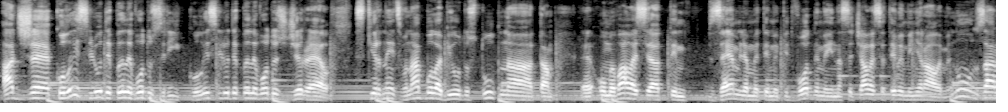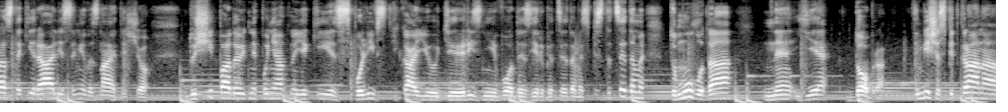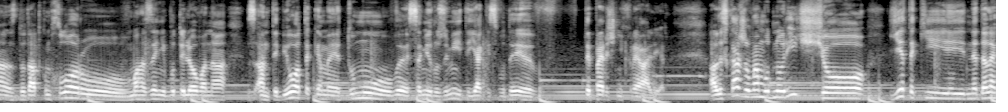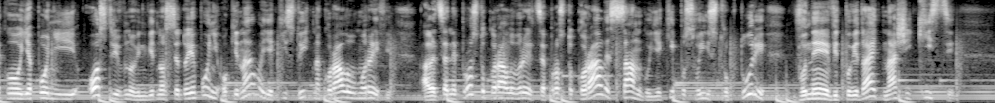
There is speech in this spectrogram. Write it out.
Адже колись люди пили воду з рік, колись люди пили воду з джерел, з кірниць. Вона була біодоступна, там е, омивалася тим землями, тими підводними і насичалася тими мінералами. Ну зараз такі реалії, самі ви знаєте, що душі падають непонятно, які з полів стікають різні води з гербіцидами, з пестицидами, тому вода не є добра. Тим більше з-під крана, з додатком хлору, в магазині бутильована з антибіотиками, тому ви самі розумієте якість води в теперішніх реаліях. Але скажу вам одну річ, що є такий недалеко Японії острів, ну він відноситься до Японії, Окінава, який стоїть на кораловому рифі. Але це не просто кораловий риф, це просто корали сангу, які по своїй структурі вони відповідають нашій кістці.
